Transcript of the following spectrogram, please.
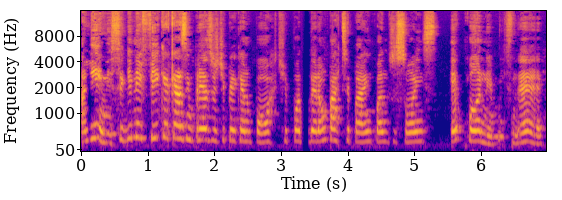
Aline, significa que as empresas de pequeno porte poderão participar em condições equânimes, né?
